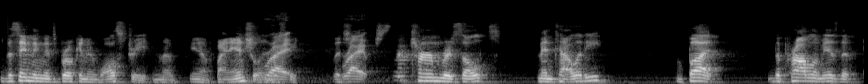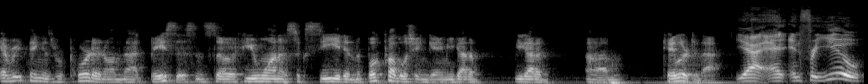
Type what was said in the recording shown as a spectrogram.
the same thing that's broken in Wall Street and the you know financial industry. Right. Right. Short term results mentality, but the problem is that everything is reported on that basis, and so if you want to succeed in the book publishing game, you gotta you gotta um, tailor to that. Yeah, and, and for you,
